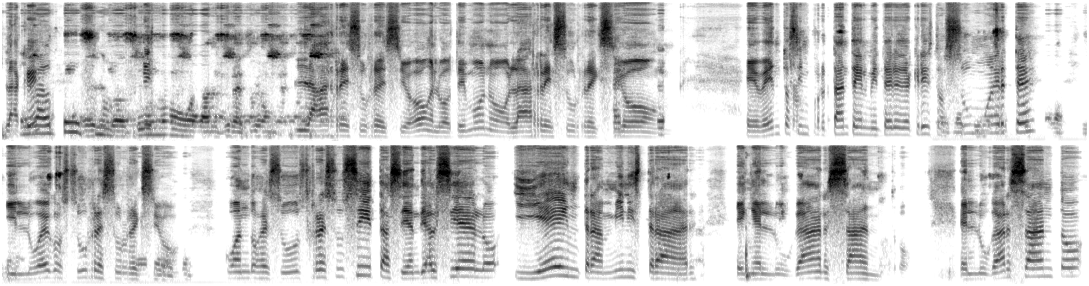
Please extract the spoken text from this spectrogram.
¿La qué? El bautismo. o la resurrección. La resurrección, el bautismo no, la resurrección. Eventos importantes en el ministerio de Cristo, su muerte y luego su resurrección cuando Jesús resucita, asciende al cielo y entra a ministrar en el lugar santo. El lugar santo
